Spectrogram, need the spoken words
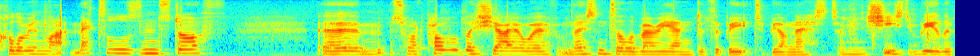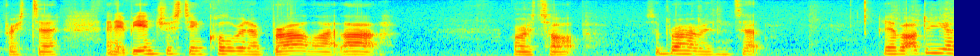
colouring like metals and stuff. Um, so I'd probably shy away from this until the very end of the boot to be honest. I mean she's really pretty and it'd be interesting colouring a bra like that or a top. It's a bra isn't it? Yeah but I do, I,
